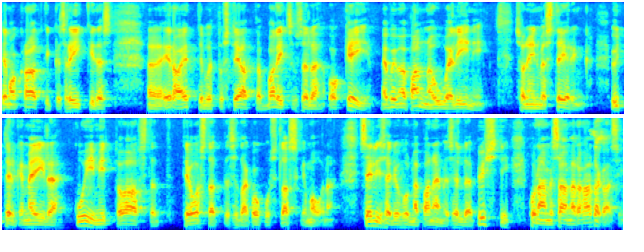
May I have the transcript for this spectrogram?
demokraatlikes riikides äh, eraettevõtlus teatab valitsusele, okei okay,, me võime panna uue liini, see on investeering, ütelge meile, kui mitu aastat te ostate seda kogust laskemoona. sellisel juhul me paneme selle püsti, kuna me saame raha tagasi.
